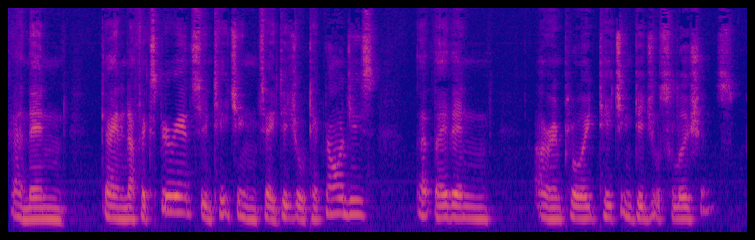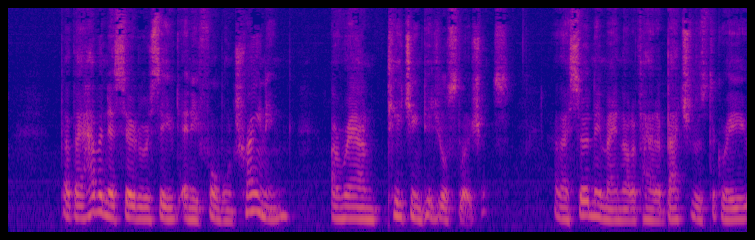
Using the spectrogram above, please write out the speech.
and then gain enough experience in teaching, say, digital technologies that they then are employed teaching digital solutions. But they haven't necessarily received any formal training around teaching digital solutions. And they certainly may not have had a bachelor's degree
